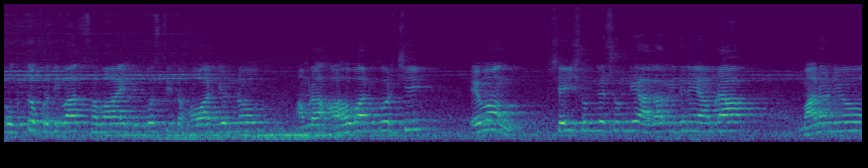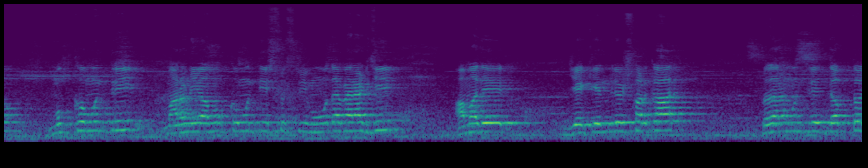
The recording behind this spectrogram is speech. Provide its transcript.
উক্ত প্রতিবাদ সভায় উপস্থিত হওয়ার জন্য আমরা আহ্বান করছি এবং সেই সঙ্গে সঙ্গে আগামী দিনে আমরা মাননীয় মুখ্যমন্ত্রী মাননীয় মুখ্যমন্ত্রী সুশ্রী মমতা ব্যানার্জি, আমাদের যে কেন্দ্রীয় সরকার, প্রধানমন্ত্রীর দপ্তর,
